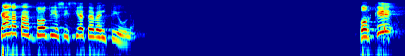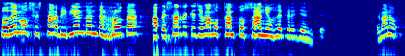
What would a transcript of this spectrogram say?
Gálatas 2, 17, 21. ¿Por qué podemos estar viviendo en derrota a pesar de que llevamos tantos años de creyentes? Hermano,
